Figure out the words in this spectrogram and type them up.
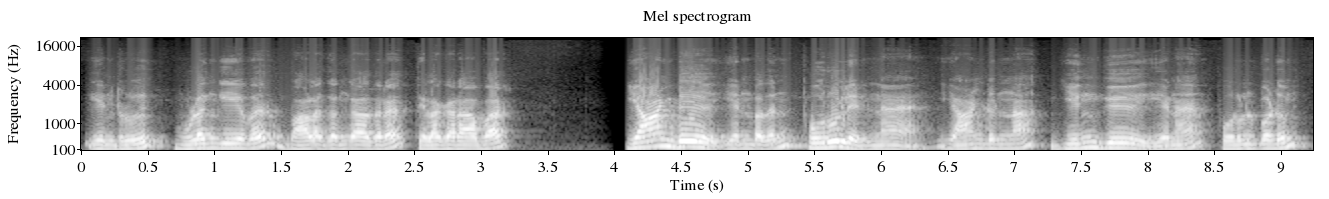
என்று முழங்கியவர் பாலகங்காதர திலகராவார். யாண்டு என்பதன் பொருள் என்ன? யாண்டுன்னா எங்கு என பொருள்படும்.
